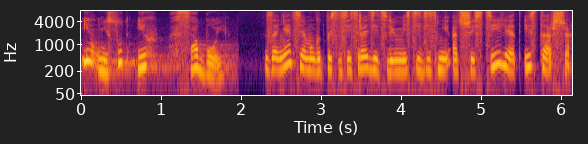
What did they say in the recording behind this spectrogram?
и унесут их с собой. Занятия могут посетить родители вместе с детьми от 6 лет и старше.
